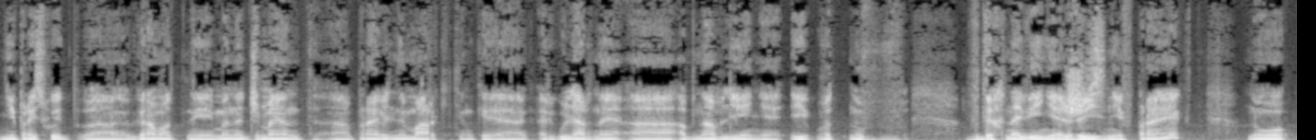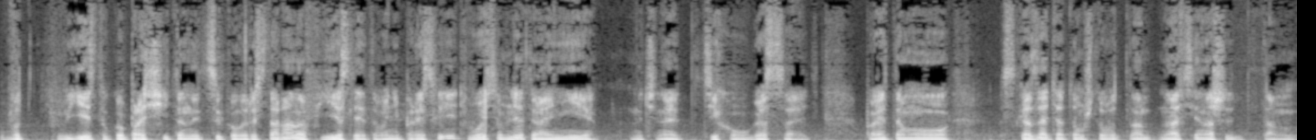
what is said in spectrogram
не происходит а, грамотный менеджмент, а, правильный маркетинг, а, регулярное обновление и вот ну, вдохновение жизни в проект, ну вот есть такой просчитанный цикл ресторанов, если этого не происходить, 8 лет они начинают тихо угасать. Поэтому сказать о том, что вот на, на все наши, там,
